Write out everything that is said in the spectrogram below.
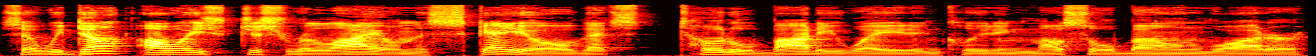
So we don't always just rely on the scale, that's total body weight, including muscle, bone, water.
